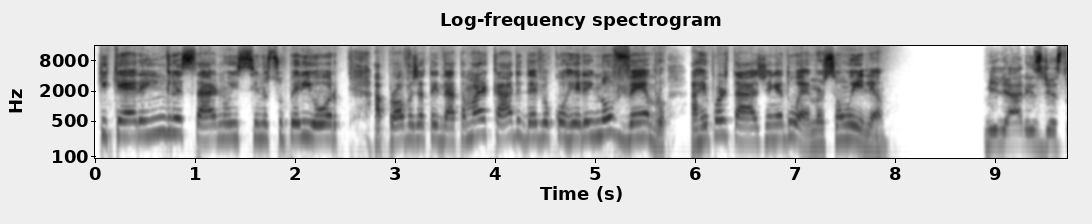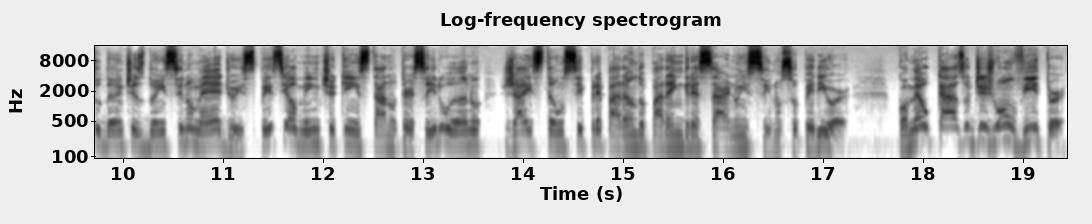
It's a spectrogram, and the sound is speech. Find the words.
que querem ingressar no ensino superior. A prova já tem data marcada e deve ocorrer em novembro. A reportagem é do Emerson William. Milhares de estudantes do ensino médio, especialmente quem está no terceiro ano, já estão se preparando para ingressar no ensino superior. Como é o caso de João Vitor,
